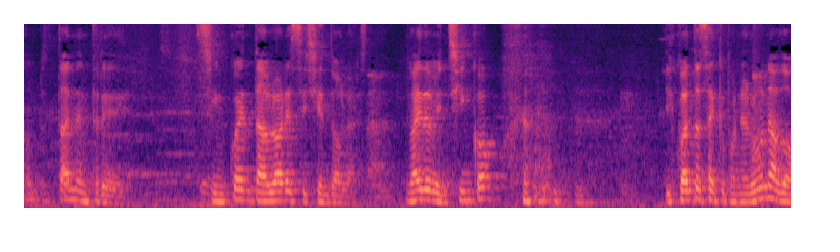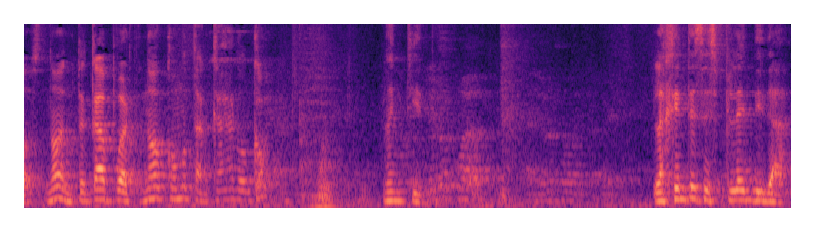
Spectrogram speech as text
No, pues están entre 50 dólares y 100 dólares. ¿No hay de 25? ¿Y cuántas hay que poner? ¿Una o dos? No, entre cada puerta. No, ¿cómo tan caro? ¿Cómo? No entiendo. La gente es espléndida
